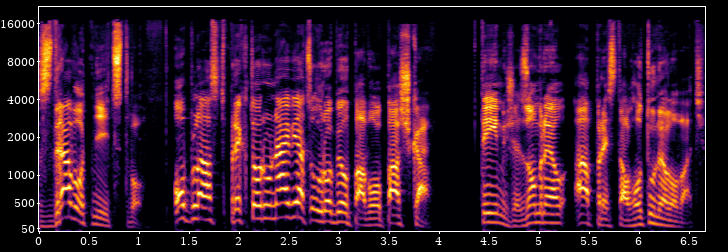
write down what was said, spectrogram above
Zdravotníctvo. Oblasť, pre ktorú najviac urobil Pavol Paška. Tým, že zomrel a prestal ho tunelovať.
